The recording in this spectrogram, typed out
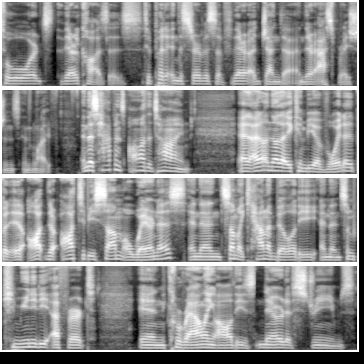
towards their causes, to put it in the service of their agenda and their aspirations in life. And this happens all the time. And I don't know that it can be avoided, but it ought, there ought to be some awareness and then some accountability and then some community effort in corralling all these narrative streams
